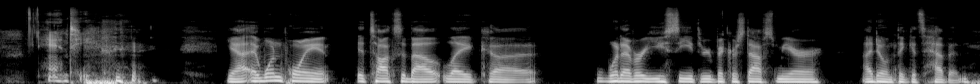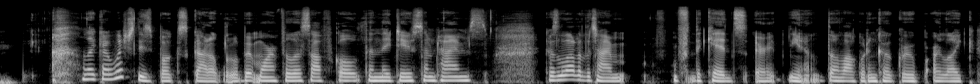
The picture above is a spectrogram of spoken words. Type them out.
Handy. Yeah, at one point it talks about like uh whatever you see through Bickerstaff's mirror, I don't think it's heaven. like, I wish these books got a little bit more philosophical than they do sometimes. Because a lot of the time, the kids or, you know, the Lockwood and Co. group are like,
